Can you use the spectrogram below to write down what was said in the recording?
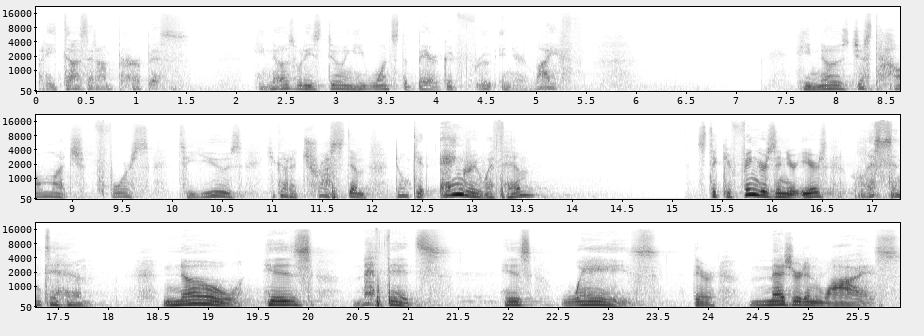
but He does it on purpose. He knows what he's doing. He wants to bear good fruit in your life. He knows just how much force to use. You got to trust him. Don't get angry with him. Stick your fingers in your ears. Listen to him. Know his methods, his ways. They're measured and wise.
